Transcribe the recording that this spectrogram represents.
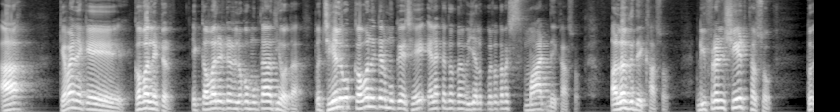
આ કહેવાય ને કે કવર લેટર એ કવર લેટર લોકો મૂકતા નથી હોતા. તો જે લોકો કવર લેટર મૂકે છે, એના કરતાં તમે બીજા લોકો કરતાં તમે સ્માર્ટ દેખાશો, અલગ દેખાશો ડિફરન્શિએટ થશો. તો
